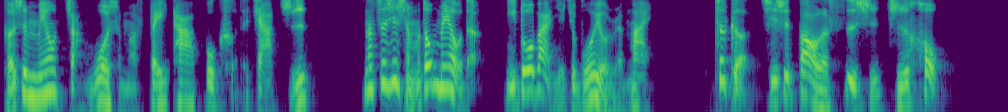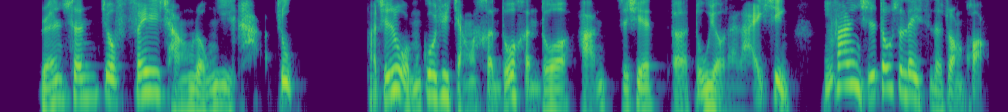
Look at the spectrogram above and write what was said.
可是没有掌握什么非他不可的价值，那这些什么都没有的，你多半也就不会有人脉。这个其实到了四十之后，人生就非常容易卡住啊。其实我们过去讲了很多很多啊，这些呃独有的来信，你发现其实都是类似的状况。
